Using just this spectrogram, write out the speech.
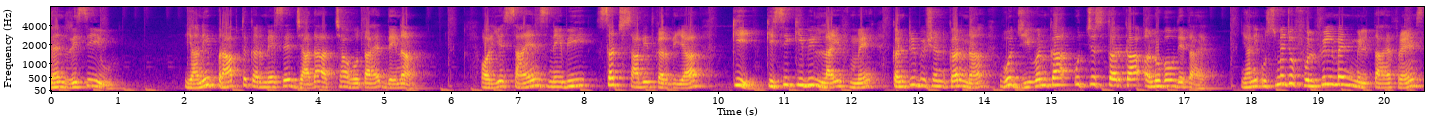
than receive यानी प्राप्त करने से ज़्यादा अच्छा होता है देना। और ये साइंस ने भी सच साबित कर दिया कि किसी की भी लाइफ में कंट्रीब्यूशन करना वो जीवन का उच्च स्तर का अनुभव देता है। यानी उसमें जो फुलफिलमेंट मिलता है फ्रेंड्स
